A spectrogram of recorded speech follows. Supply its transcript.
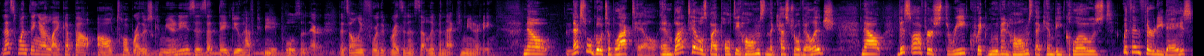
And that's one thing I like about all Toll Brothers communities is that they do have community pools in there. That's only for the residents that live in that community. Now, next we'll go to Blacktail, and Blacktail is by Pulte Homes in the Kestrel Village. Now, this offers three quick move in homes that can be closed within 30 days,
